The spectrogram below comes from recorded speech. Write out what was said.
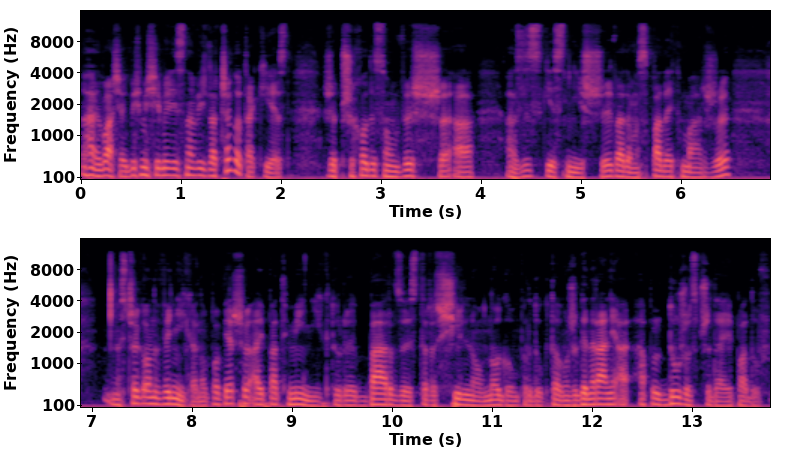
no właśnie, jakbyśmy się mieli zastanowić, dlaczego tak jest, że przychody są wyższe, a, a zysk jest niższy, wiadomo, spadek marży, z czego on wynika? No po pierwsze iPad mini, który bardzo jest teraz silną nogą produktową, że generalnie Apple dużo sprzedaje iPadów,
